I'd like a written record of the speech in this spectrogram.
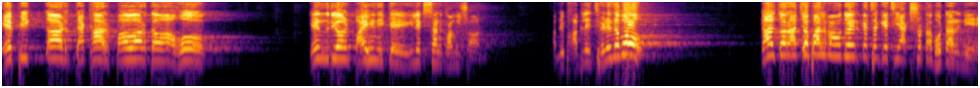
এপিক কার্ড দেখার পাওয়ার দেওয়া হোক, কেন্দ্রীয় বাহিনীকে ইলেকশন কমিশন। আপনি ভাবলেন ছেড়ে দেব? কাল তো রাজ্যপাল মহোদয়ের কাছে গেছি একশোটা ভোটার নিয়ে।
